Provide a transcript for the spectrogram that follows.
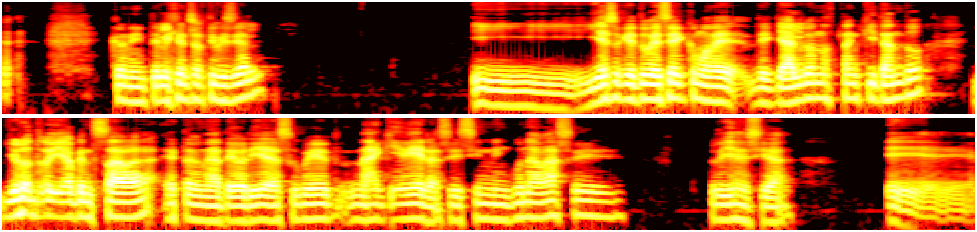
con inteligencia artificial. Y, y eso que tú decías como de, de que algo nos están quitando, yo el otro día pensaba, esta es una teoría súper nada que ver, así sin ninguna base, pero yo decía, eh,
